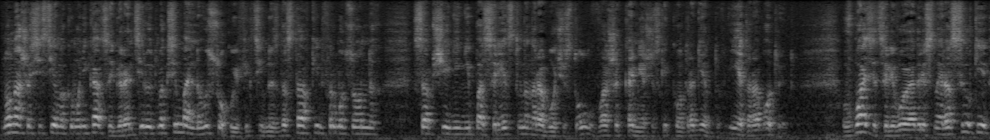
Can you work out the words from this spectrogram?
Но наша система коммуникаций гарантирует максимально высокую эффективность доставки информационных сообщений непосредственно на рабочий стол ваших коммерческих контрагентов. И это работает. В базе целевой адресной рассылки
